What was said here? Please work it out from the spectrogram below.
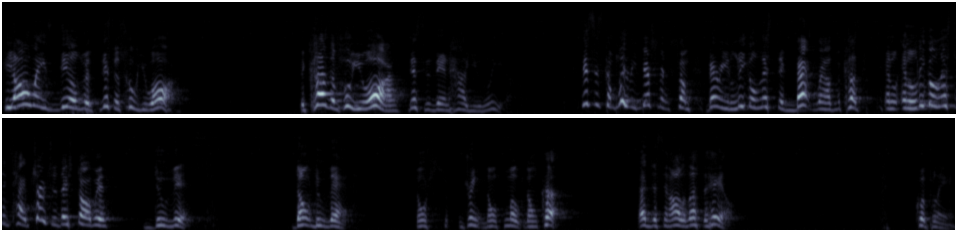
He always deals with this is who you are. Because of who you are, this is then how you live. This is completely different from very legalistic backgrounds because in, in legalistic type churches, they start with do this. Don't do that. Don't drink, don't smoke, don't cuss. That just sent all of us to hell. Quit playing.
